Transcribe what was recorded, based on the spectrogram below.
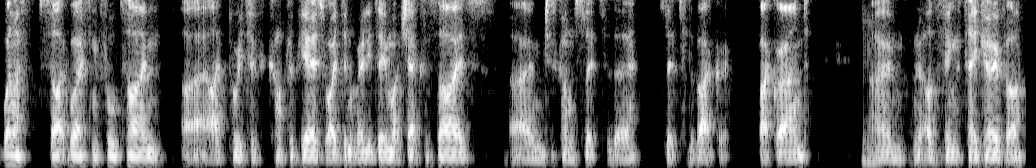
when I started working full time, uh, I probably took a couple of years where I didn't really do much exercise, um, just kind of slipped to the slipped to the back, background. Mm. Um, other things take over.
